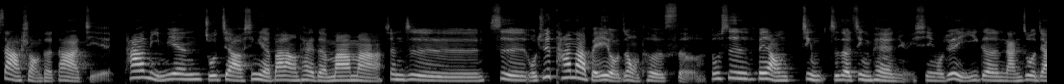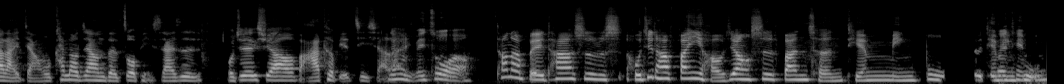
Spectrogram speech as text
飒爽的大姐。她里面主角星野八郎太的妈妈，甚至是我觉得她那边也有这种特色，都是非常敬值得敬佩的女性。我觉得以一个男作家来讲，我看到这样的作品，实在是我觉得需要把它特别记下来。没错。他那北，他是不是？我记得他翻译好像是翻成田明部，对，田明部，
